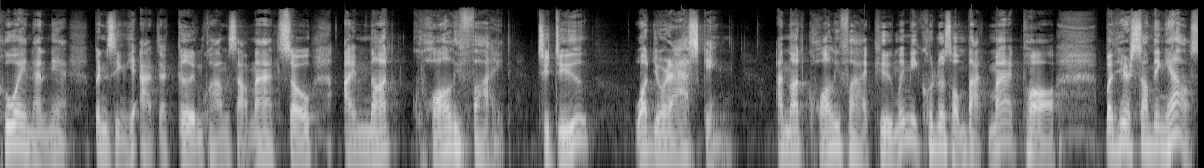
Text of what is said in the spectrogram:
ช่วยนั้นเนี่ย เป็นสิ่งที่อาจจะเกินความสามารถ so I'm not qualified to do what you're asking I'm not qualified คือไม่มีคุณสมบัติมากพอ but here's something else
